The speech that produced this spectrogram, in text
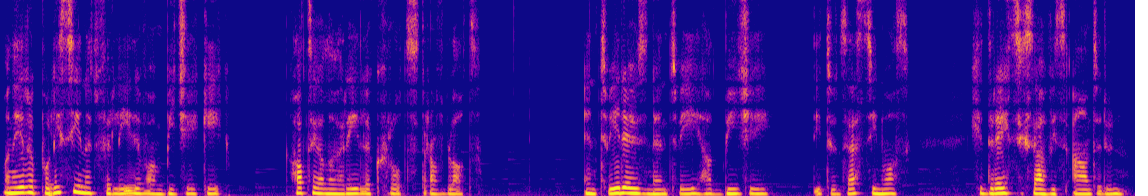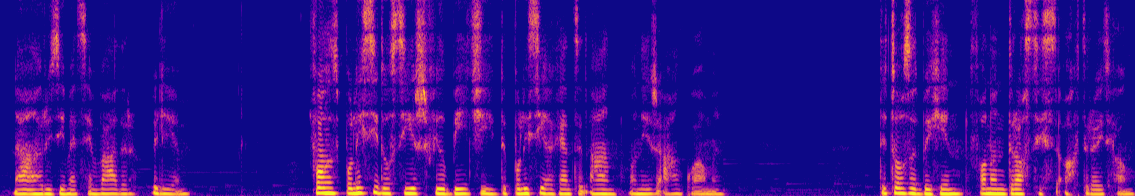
Wanneer de politie in het verleden van BJ keek, had hij al een redelijk groot strafblad. In 2002 had BJ, die toen 16 was, gedreigd zichzelf iets aan te doen na een ruzie met zijn vader, William. Volgens politiedossiers viel BG de politieagenten aan wanneer ze aankwamen. Dit was het begin van een drastische achteruitgang,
